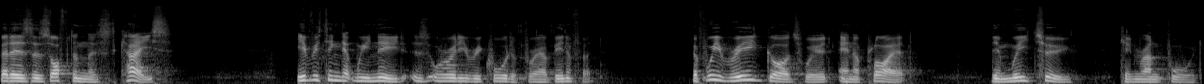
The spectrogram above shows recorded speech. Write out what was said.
But as is often the case, everything that we need is already recorded for our benefit. If we read God's word and apply it, then we too can run forward.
